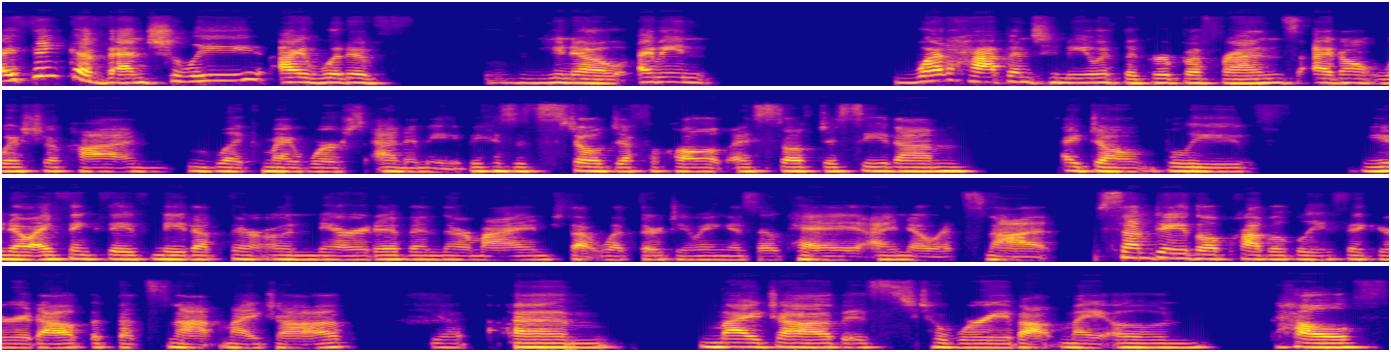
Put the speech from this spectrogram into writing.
I think eventually I would have, you know, I mean, what happened to me with the group of friends, I don't wish upon like my worst enemy because it's still difficult. I still have to see them. I don't believe you know, I think they've made up their own narrative in their mind that what they're doing is okay. I know it's not. Someday they'll probably figure it out, but that's not my job. Yeah. Um, my job is to worry about my own health,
